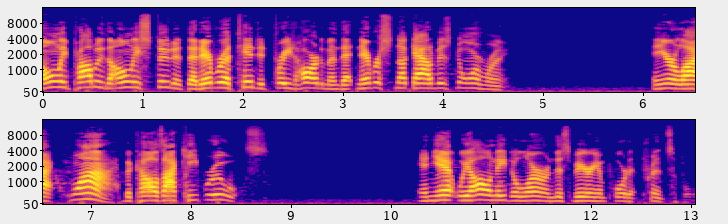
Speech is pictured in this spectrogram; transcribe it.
only probably the only student that ever attended Freed Hardeman that never snuck out of his dorm room. And you're like, why? Because I keep rules. And yet, we all need to learn this very important principle.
